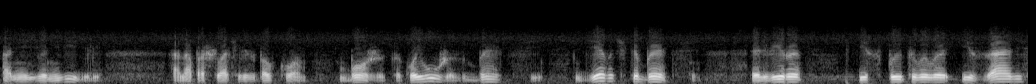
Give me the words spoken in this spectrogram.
Они ее не видели. Она прошла через балкон. Боже, какой ужас! Бетси! Девочка Бетси! Эльвира испытывала и зависть,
